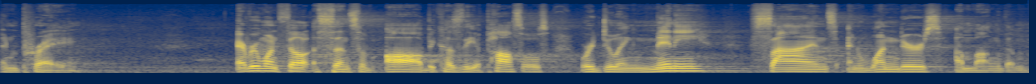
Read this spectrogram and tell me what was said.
and praying. Everyone felt a sense of awe because the apostles were doing many signs and wonders among them.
